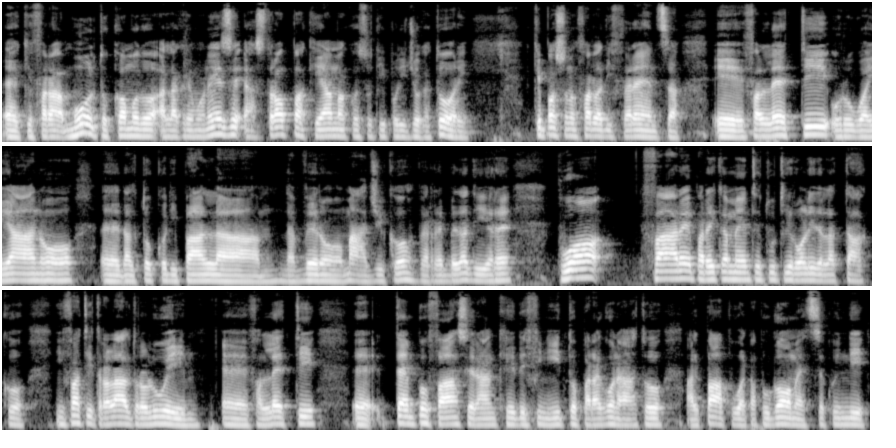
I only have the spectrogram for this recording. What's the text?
eh, che farà molto comodo alla Cremonese e a Stroppa che ama questo tipo di giocatori che possono fare la differenza. E Falletti, uruguaiano eh, dal tocco di palla davvero magico verrebbe da dire può fare praticamente tutti i ruoli dell'attacco. Infatti tra l'altro lui eh, Falletti eh, tempo fa si era anche definito, paragonato al Papu, al Papu Gomez, quindi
